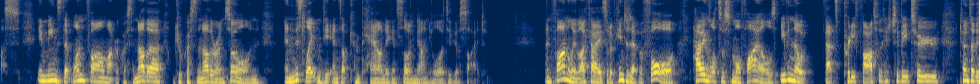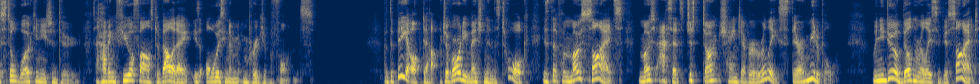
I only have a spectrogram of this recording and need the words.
us. It means that one file might request another, which requests another, and so on, and this latency ends up compounding and slowing down your loads of your site. And finally, like I sort of hinted at before, having lots of small files, even though that's pretty fast with HTTP2, turns out is still work you need to do. So having fewer files to validate is always going to improve your performance. But the bigger opt-out, which I've already mentioned in this talk, is that for most sites, most assets just don't change every release. They're immutable. When you do a build and release of your site,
